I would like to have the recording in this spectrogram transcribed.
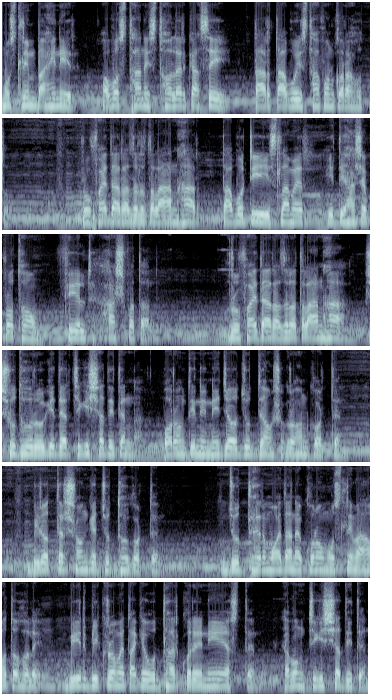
মুসলিম বাহিনীর অবস্থান স্থলের কাছেই তার তাবু স্থাপন করা হতো। রুফায়দা রাজুল্লাহ আনহার তাবুটি ইসলামের ইতিহাসে প্রথম ফিল্ড হাসপাতাল। রুফায়দা রাজুল্লাহ আনহা শুধু রোগীদের চিকিৎসা দিতেন না, বরং তিনি নিজেও যুদ্ধে অংশগ্রহণ করতেন, বীরত্বের সঙ্গে যুদ্ধ করতেন। যুদ্ধের ময়দানে কোনো মুসলিম আহত হলে বীর বিক্রমে তাকে উদ্ধার করে নিয়ে আসতেন এবং চিকিৎসা দিতেন।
